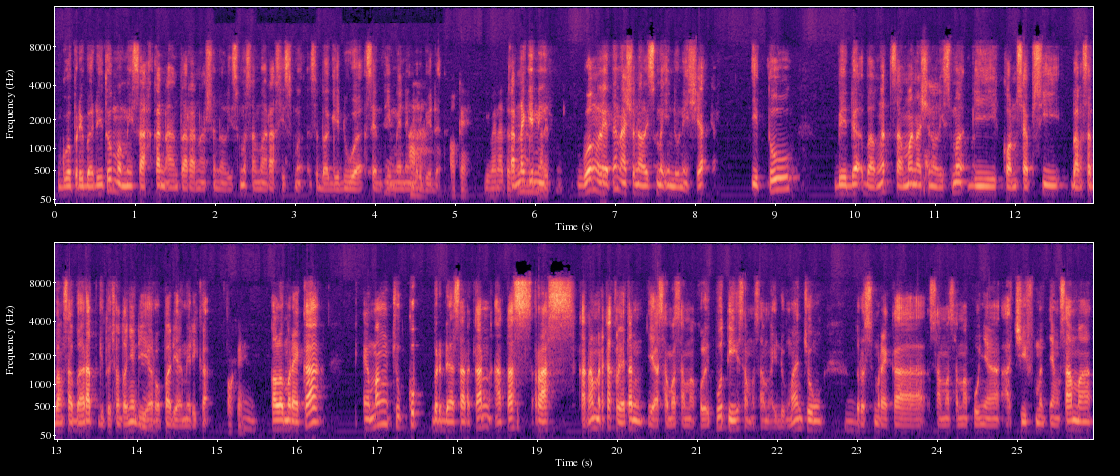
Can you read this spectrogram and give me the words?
gue pribadi itu memisahkan antara nasionalisme sama rasisme sebagai dua sentimen yang Ah, berbeda. Oke, gimana tuh? Karena gini, gue ngelihatnya nasionalisme Indonesia itu beda banget sama nasionalisme di konsepsi bangsa-bangsa Barat gitu. Contohnya di Eropa, di Amerika. Oke, Kalau mereka emang cukup berdasarkan atas ras, karena mereka kelihatan ya sama-sama kulit putih, sama-sama hidung mancung, Hmm. terus mereka sama-sama punya achievement yang sama.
